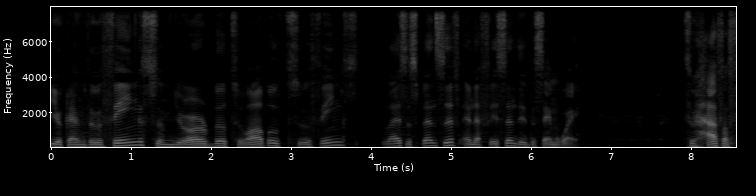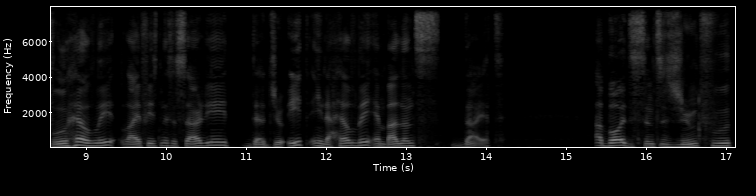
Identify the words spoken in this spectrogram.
you can do things on your orbit to able to things less expensive and efficient in the same way. To have a full healthy life is necessary that you eat in a healthy and balanced diet. Avoid sensitive junk food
